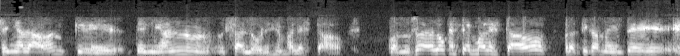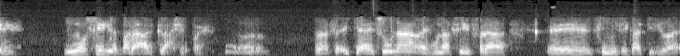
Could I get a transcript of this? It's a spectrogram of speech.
señalaban que tenían salones en mal estado. Cuando un salón está en mal estado, prácticamente no sirve para dar clases, pues. ya es una, es una cifra significativa.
